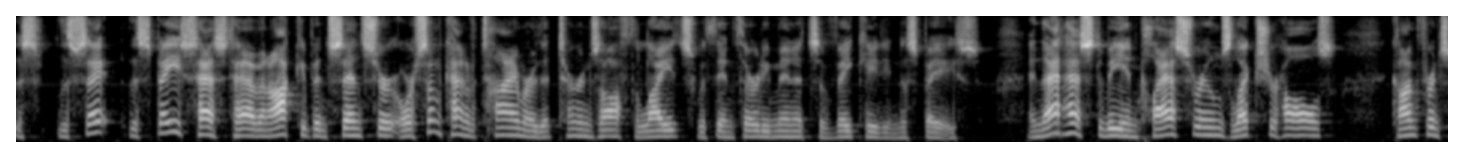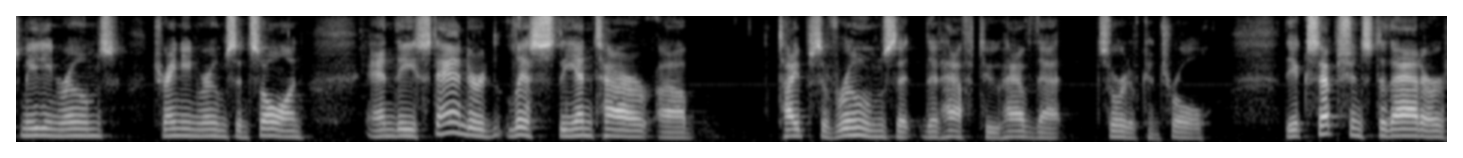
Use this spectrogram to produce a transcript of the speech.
The, the, space has to have an occupant sensor or some kind of timer that turns off the lights within 30 minutes of vacating the space. And that has to be in classrooms, lecture halls, conference meeting rooms, training rooms, and so on. And the standard lists the entire uh, types of rooms that, that have to have that sort of control. The exceptions to that are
